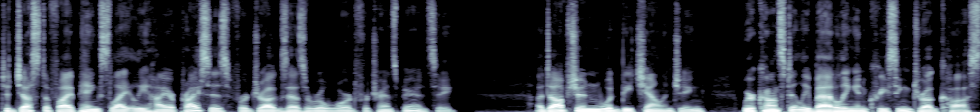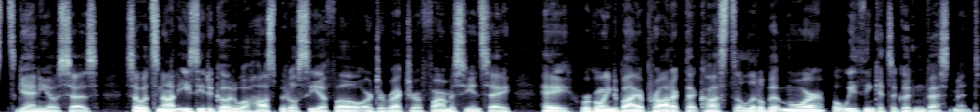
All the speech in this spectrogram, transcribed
to justify paying slightly higher prices for drugs as a reward for transparency. Adoption would be challenging, we're constantly battling increasing drug costs, Ganio says, so it's not easy to go to a hospital CFO or director of pharmacy and say, hey, we're going to buy a product that costs a little bit more, but we think it's a good investment.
